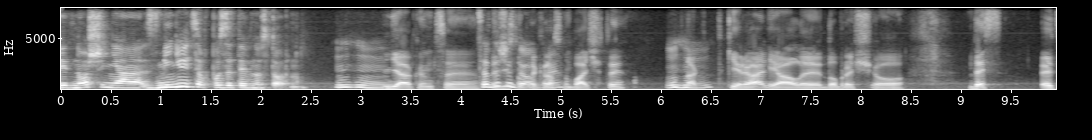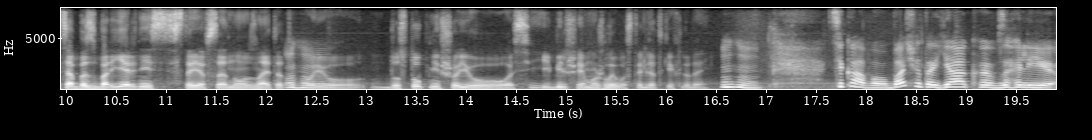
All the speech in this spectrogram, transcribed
відношення змінюється в позитивну сторону. Угу. Дякуємо. Це, Це дуже дійсно добре. прекрасно бачити. Угу. Так, такі реалії, але добре, що десь е, ця безбар'єрність стає все, ну, знаєте, такою доступнішою, ось і більше є можливостей для таких людей. Угу. Цікаво бачите, як е, взагалі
